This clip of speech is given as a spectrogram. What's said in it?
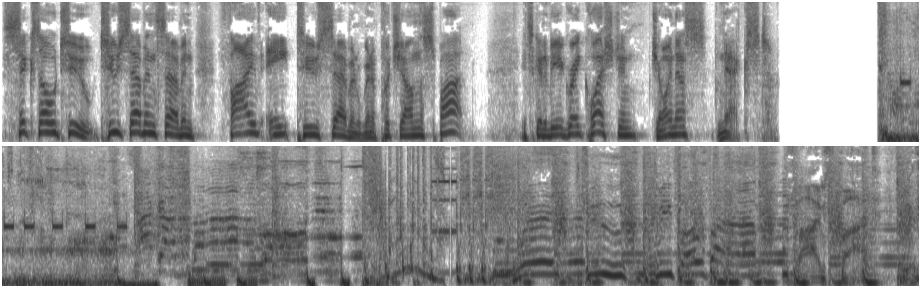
602 277 5827. We're going to put you on the spot. It's going to be a great question. Join us next. Three, four, five. Five spot with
